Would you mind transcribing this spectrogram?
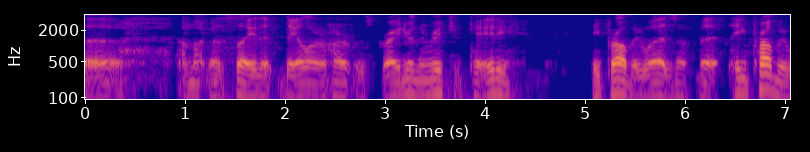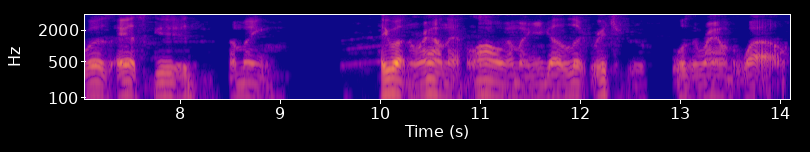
Uh, I'm not going to say that Dale Earnhardt was greater than Richard Petty. He probably wasn't, but he probably was as good. I mean, he wasn't around that long. I mean, you got to look. Richard was around a while.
